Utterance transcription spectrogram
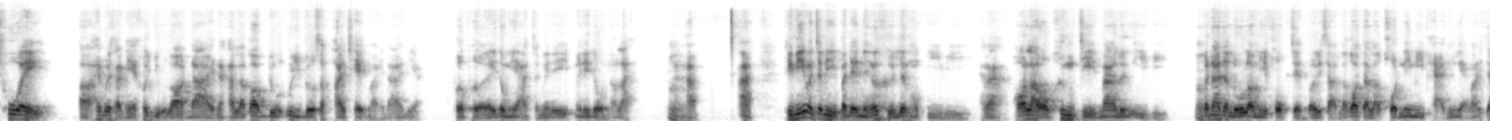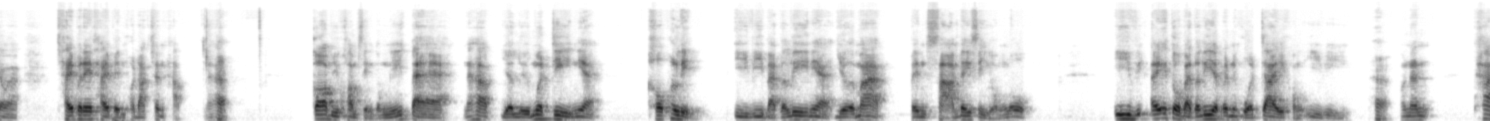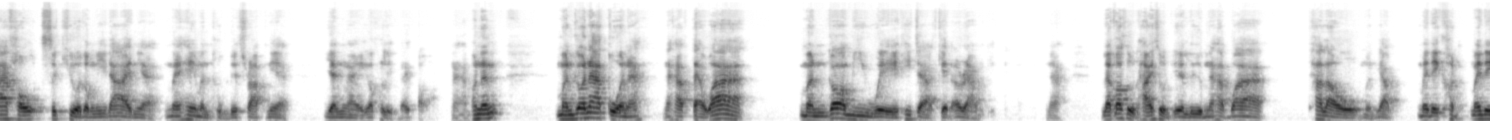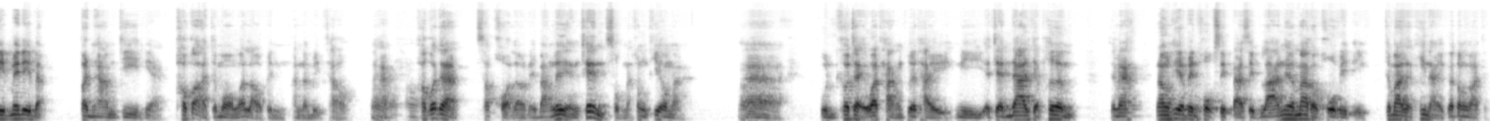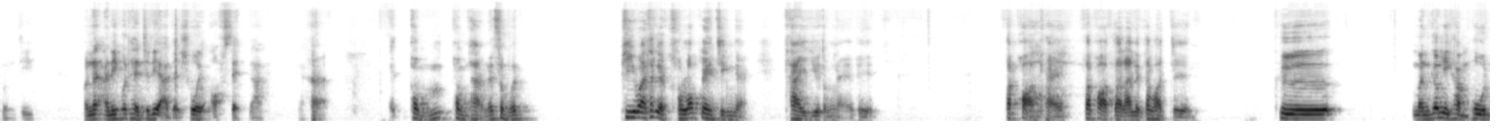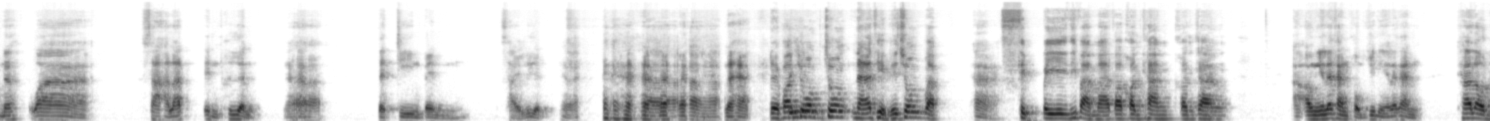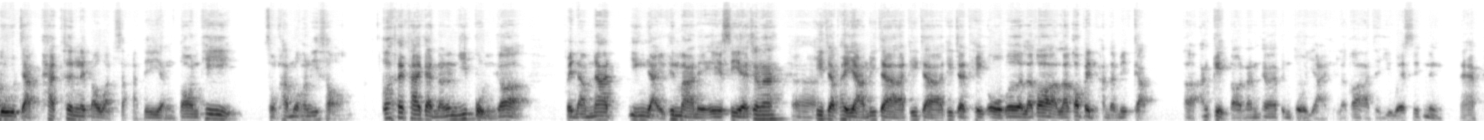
ช่วยเอ่อ ให้บริษัทเนี้เขาอยู่รอดได้นะครับแล้วก็ build- rebuild supply chain ใหม่ได้เนี่ยเผลอๆไอ้ตรงนี้อาจจะไม่ได้ไม่ได้โดนเท่าไหร่นะครับอะทีนี้มันจะมีอีกประเด็นหนึ่งก็คือเรื่องของ EV ใช่ไหมเพราะเราพึ่งจีนมากเรื่อง EV อืมก็น่าจะรู้เรามี6 7บริษัท แล้วก็แต่ละคนนี่มีแผนยิ่งใหญ่มากที่จะมาใช้ประเทศไทยเป็น production hub นะคครัรับบก็มีความเสี่ยงตรงนี้แต่นะครับ อย่าลืมว่าจีนเนี่ยเขาผลิต EV แบตเตอรี่เนี่ยเยอะมากเป็น3ใน4ของโลก EV ไอ้ตัวแบตเตอรี่เป็นหัวใจของ EV ฮะเพราะฉะนั้น ถ้าเขา secure ตรงนี้ได้เนี่ยไม่ให้มันถูก disrupt เนี่ยยังไงก็ผลิตได้ต่อนะครับเพราะฉะนั้นมันก็น่ากลัวนะนะครับ แต่ว่ามันก็มี way ที่จะ get around อีกนะแล้วก็สุดท้ายสุดอย่าลืมนะครับว่าถ้าเราเหมือนกับไม่ได้ con- ไม่ได้ไม่ได้แบบประนามจีนเนี่ยเขาก็อาจจะมองว่าเราเป็นพันธมิตรเขานะฮะอ่าเขาก็จะ support เราในบางเรื่องอย่างเช่นส่งนักท่องเที่ยวมาอ่าอ่าคุณเข้าใจว่าทางเพื่อไทยมี agenda ที่จะเพิ่ม ช่ไหมนักท่องเที่ยวเป็น 60 80 ล้านเนี่ยมากกว่าโควิดอีก จะมาจากที่ไหนก็ต้องมาจากเมืองจีนเพราะฉะนั้นอันนี้ potentially อาจจะช่วย offset ได้ผมผมถามเลยสมมติ พี่ว่าถ้าเกิดเขาลบกันจริงๆเนี่ยไทยอยู่ตรงไหนอะพี่ซัพพอร์ตใครซัพพอร์ตสหรัฐหรือซัพพอร์ตจีน คือมันก็มีคำพูดนะ ว่าสหรัฐเป็นเพื่อนนะครับอ่าแต่จีนเป็นสายเลือดใช่ไหมอ่าอ่านะฮะโดยเฉพาะช่วงช่วงนาทีที่ช่วงแบบ อ่าสิบปีที่ผ่านมาก็ค่อนข้างค่อนข้างเอาเอางี้แล้วกันผมคิดอย่างนี้แล้วกัน ถ้าเราดูจากแพทเทิร์นในประวัติศาสตร์ดีอย่างตอนที่สงครามโลกครั้งที่สองก็คล้ายๆกันตอนนั้นญี่ปุ่นก็เป็นอำนาจยิ่งใหญ่ขึ้นมาในเอเชียใช่ไหมอ่าที่จะพยายามที่จะที่จะที่จะ take over แล้วก็แล้วก็เป็นพันธมิตรกับเอ่ออังกฤษตอนนั้นใช่ไหมเป็นตัวใหญ่แล้วก็อาจจะ US นิดนึงนะฮะ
